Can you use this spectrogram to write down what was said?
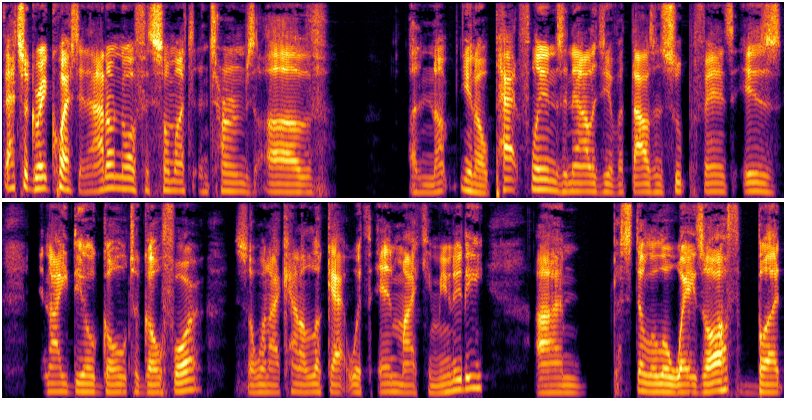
That's a great question. I don't know if it's so much in terms of a num you know, Pat Flynn's analogy of a 1,000 super fans is an ideal goal to go for. So when I kinda look at within my community, I'm still a little ways off, but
